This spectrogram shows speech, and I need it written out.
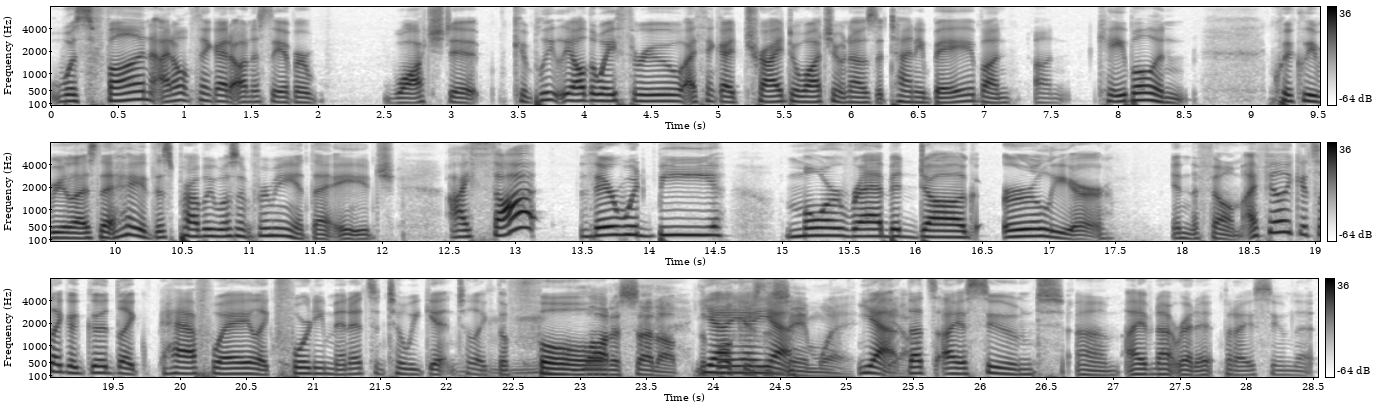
was fun. I don't think I'd honestly ever watched it completely all the way through. I think I tried to watch it when I was a tiny babe on on cable and quickly realized that hey, this probably wasn't for me at that age. I thought there would be more rabid dog earlier in the film. I feel like it's like a good like halfway, like 40 minutes until we get into like the A full lot of setup. The Yeah, book yeah, is yeah. the same way. yeah, that's I assumed. Um, I have not read it, but I assume that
